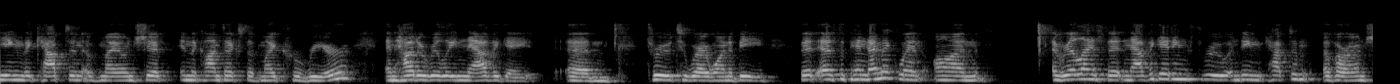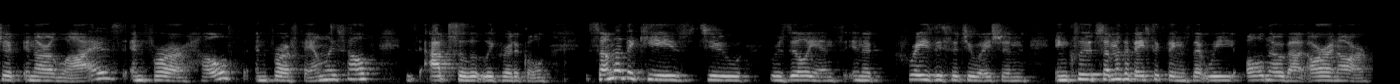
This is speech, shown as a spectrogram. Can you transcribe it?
being the captain of my own ship in the context of my career and how to really navigate um, through to where I want to be. But as the pandemic went on, I realized that navigating through and being the captain of our own ship in our lives and for our health and for our family's health is absolutely critical. Some of the keys to resilience in a crazy situation include some of the basic things that we all know about R and R.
